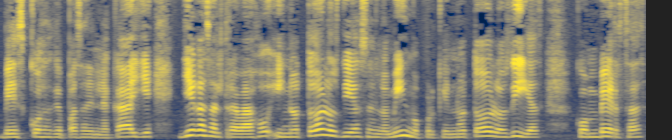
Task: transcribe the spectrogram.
ves cosas que pasan en la calle, llegas al trabajo y no todos los días es lo mismo, porque no todos los días conversas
